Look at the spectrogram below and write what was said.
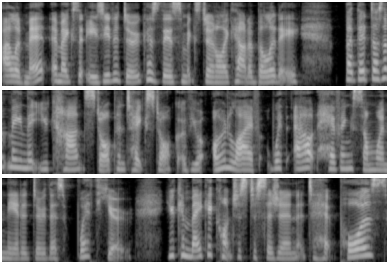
I'll admit it makes it easier to do because there's some external accountability. But that doesn't mean that you can't stop and take stock of your own life without having someone there to do this with you. You can make a conscious decision to hit pause,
